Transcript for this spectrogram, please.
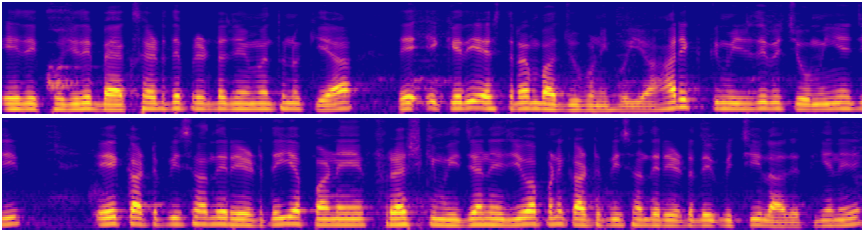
ਇਹ ਦੇਖੋ ਜਿਹਦੇ ਬੈਕ ਸਾਈਡ ਤੇ ਪ੍ਰਿੰਟ ਜਿਵੇਂ ਮੈਂ ਤੁਹਾਨੂੰ ਕਿਹਾ ਅਤੇ ਇੱਕ ਇਹਦੀ ਇਸ ਤਰ੍ਹਾਂ ਬਾਜੂ ਬਣੀ ਹੋਈ ਆ। ਹਰ ਇੱਕ ਕਮੀਜ਼ ਦੇ ਵਿੱਚ ਉਵੇਂ ਹੈ ਜੀ। ਇਹ ਕੱਟ ਪੀਸਾਂ ਦੇ ਰੇਟ ਤੇ ਹੀ ਆਪਾਂ ਨੇ ਫਰੈਸ਼ ਕਮੀਜ਼ਾਂ ਨੇ ਜੀ, ਉਹ ਆਪਣੇ ਕੱਟ ਪੀਸਾਂ ਦੇ ਰੇਟ ਦੇ ਵਿੱਚ ਹੀ ਲਾ ਦਿੱਤੀਆਂ ਨੇ।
